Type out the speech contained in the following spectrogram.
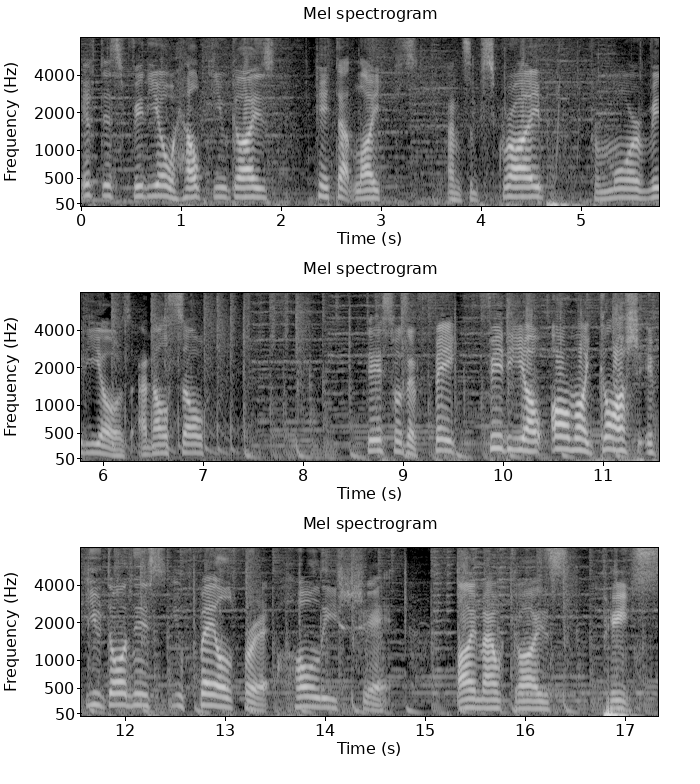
If this video helped you guys, hit that like and subscribe for more videos. And also, this was a fake video. Oh my gosh, if you done this, you failed for it. Holy shit. I'm out guys. Peace.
